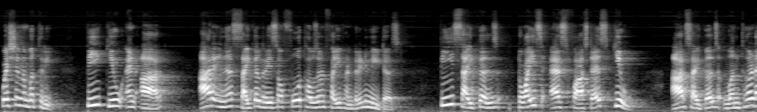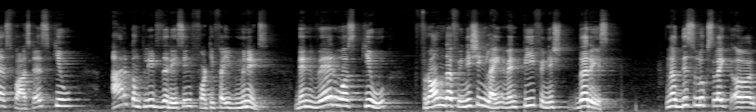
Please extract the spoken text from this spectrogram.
Question number 3 p q and r are in a cycle race of 4500 meters. P cycles twice as fast as q R cycles one third as fast as Q. R completes the race in 45 minutes. Then where was Q from the finishing line when P finished the race? Now this looks like a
